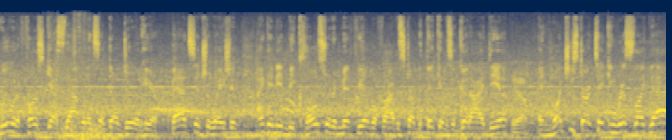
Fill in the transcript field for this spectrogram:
We would have first guessed that one and said, don't do it here. Bad situation. I think they need to be closer to midfield before I would start to think it was a good idea. Yeah. And once you start taking risks like that,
